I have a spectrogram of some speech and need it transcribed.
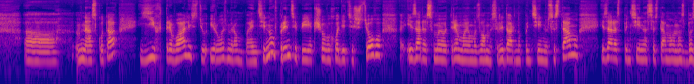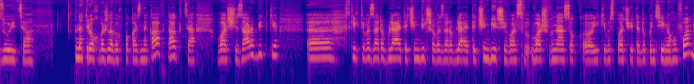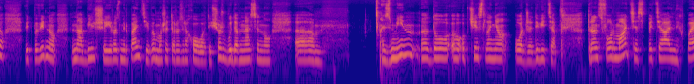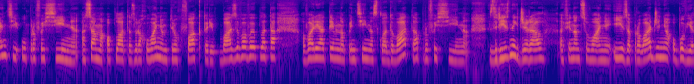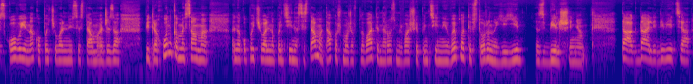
е, Внеску, так, їх тривалістю і розміром пенсії. Ну, в принципі, якщо виходять із цього, і зараз ми отримуємо з вами солідарну пенсійну систему, і зараз пенсійна система у нас базується на трьох важливих показниках. Так, це ваші заробітки. Е, скільки ви заробляєте, чим більше ви заробляєте, чим більший вас, ваш внесок, е, який ви сплачуєте до пенсійного фонду, відповідно на більший розмір пенсії ви можете розраховувати. Що ж буде внесено е, змін е, до е, обчислення? Отже, дивіться, трансформація спеціальних пенсій у професійне, а саме оплата з урахуванням трьох факторів: базова виплата, варіативна пенсійна складова та професійна з різних джерел фінансування і запровадження обов'язкової накопичувальної системи. Адже за підрахунками саме накопичувальна пенсійна система також може впливати на розмір вашої пенсійної виплати в сторону її збільшення. Так, далі дивіться.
